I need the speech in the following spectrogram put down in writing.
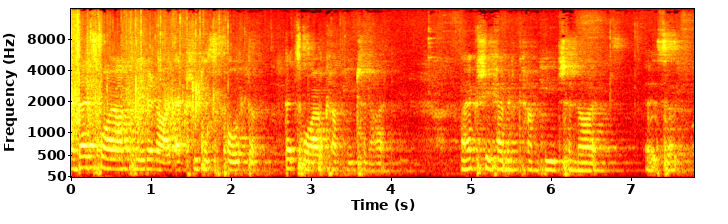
And that's why I'm here tonight, actually to support them. That's why I've come here tonight. I actually haven't come here tonight as, a,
